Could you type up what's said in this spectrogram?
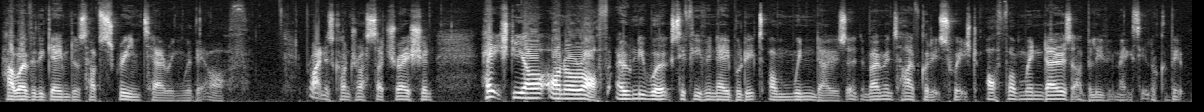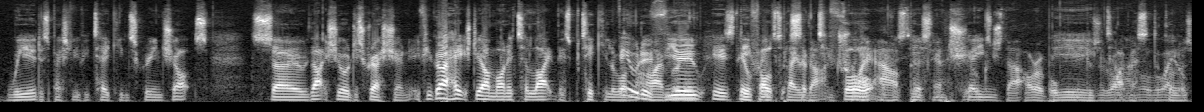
However the game does have screen tearing with it off. Brightness, contrast, saturation. HDR on or off only works if you've enabled it on Windows. At the moment I've got it switched off on Windows. I believe it makes it look a bit weird, especially if you're taking screenshots. So that's your discretion. If you've got a HDR monitor like this particular one Field that of I'm view running, is default to play with that and 74. try it out. Personally, can I think it change that horrible. It does the right mess of the the colours.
